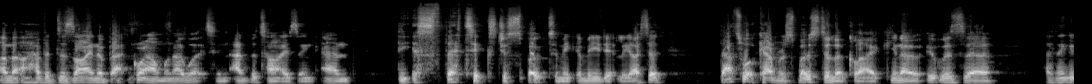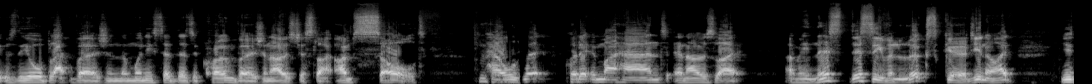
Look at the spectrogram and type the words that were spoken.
I have a designer background when I worked in advertising, and the aesthetics just spoke to me immediately. I said, "That's what a camera's supposed to look like." You know, it was. Uh, I think it was the all black version. And when he said there's a chrome version, I was just like, "I'm sold." Held it, put it in my hand, and I was like, "I mean, this this even looks good." You know, I. You,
